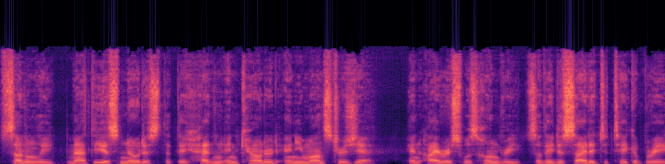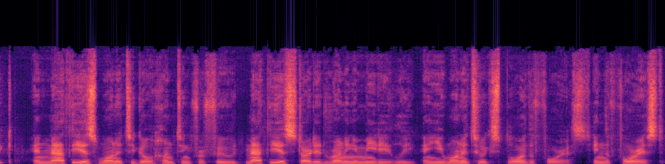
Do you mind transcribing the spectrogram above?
Suddenly, Matthias noticed that they hadn't encountered any monsters yet and Iris was hungry, so they decided to take a break, and Matthias wanted to go hunting for food. Matthias started running immediately, and he wanted to explore the forest. In the forest,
